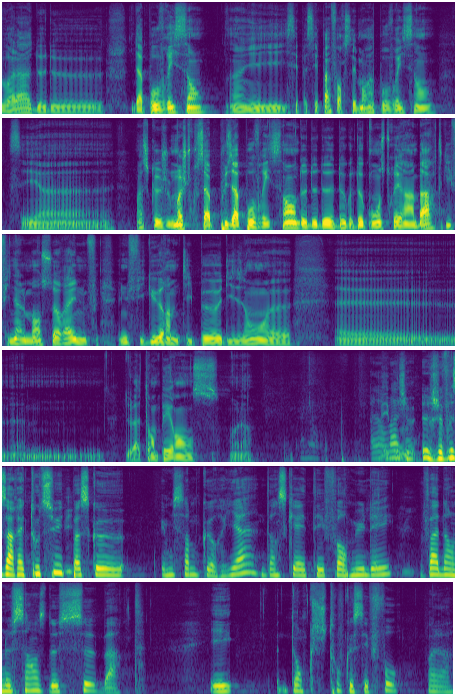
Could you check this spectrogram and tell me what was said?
voilà, de d'appauvrissant. Hein, c'est pas forcément appauvrissant. C'est euh, moi que je, moi je trouve ça plus appauvrissant de, construire un Barthes qui finalement serait une, une figure un petit peu, disons, euh, euh, de la tempérance. Voilà je, vous arrête tout de suite parce que il me semble que rien dans ce qui a été formulé va dans le sens de ce Barthes. Et donc, je trouve que c'est faux. Voilà.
